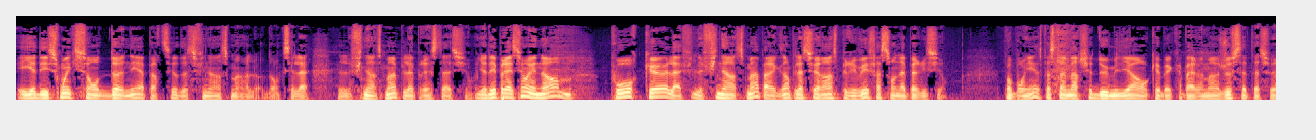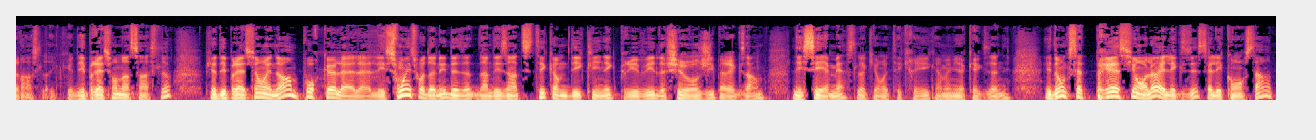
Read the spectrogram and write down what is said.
et il y a des soins qui sont donnés à partir de ce financement-là. Donc, c'est le financement puis la prestation. Il y a des pressions énormes pour que le financement, par exemple, l'assurance privée fasse son apparition. Pas pour rien, c'est parce que c'est un marché de 2 milliards au Québec, apparemment, juste cette assurance-là. Il y a des pressions dans ce sens-là. Puis il y a des pressions énormes pour que les soins soient donnés dans des entités comme des cliniques privées de chirurgie, par exemple, les CMS, là, qui ont été créés quand même il y a quelques années. Et donc, cette pression-là, elle existe, elle est constante.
